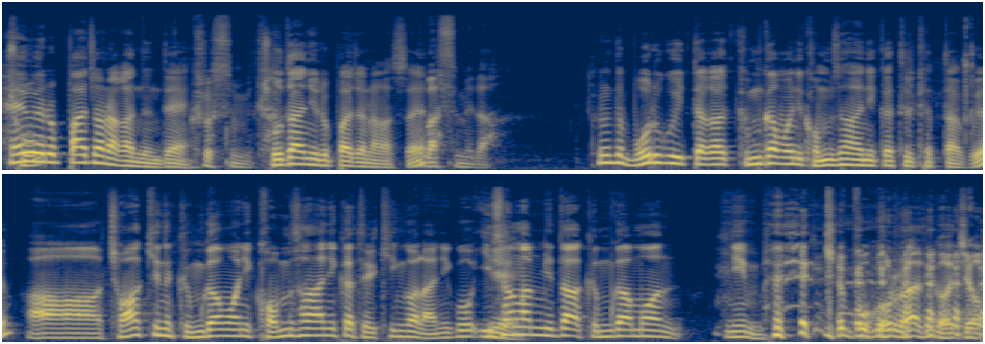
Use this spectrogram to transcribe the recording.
해외로 빠져나갔는데 그렇습니다. 조 단위로 빠져나갔어요. 맞습니다. 그런데 모르고 있다가 금감원이 검사하니까 들켰다고요? 아, 정확히는 금감원이 검사하니까 들킨 건 아니고 이상합니다. 금감원 님 이렇게 보고를 한 거죠.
